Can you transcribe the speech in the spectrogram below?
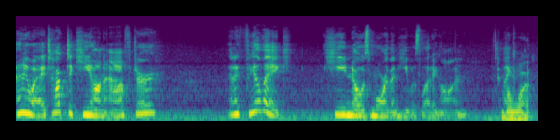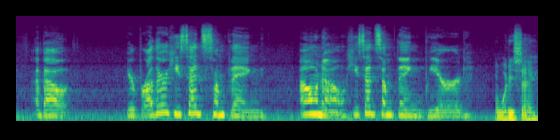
Anyway, I talked to Keon after, and I feel like he knows more than he was letting on. But Like, what? About your brother? He said something. Oh, I don't know. He said something weird. Well, what did he say?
